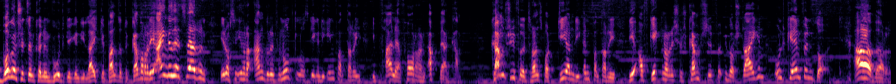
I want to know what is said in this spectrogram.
Bogenschützen können gut gegen die leicht gepanzerte Kavallerie eingesetzt werden, jedoch sind ihre Angriffe nutzlos gegen die Infanterie, die Pfeile hervorragend abwehren kann. Kampfschiffe transportieren die Infanterie, die auf gegnerische Kampfschiffe übersteigen und kämpfen sollen. Aber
